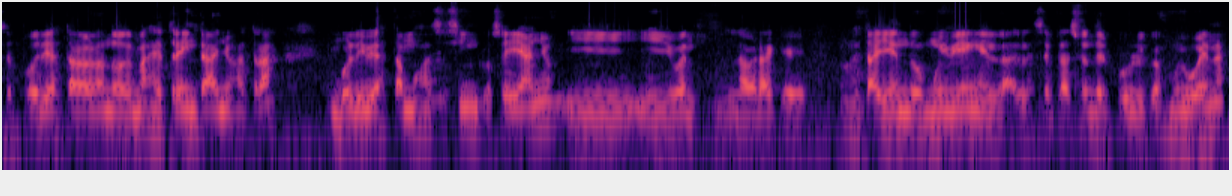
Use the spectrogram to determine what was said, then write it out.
se podría estar hablando de más de 30 años atrás. En Bolivia estamos hace 5 o 6 años y, y, bueno, la verdad que nos está yendo muy bien, en la, la, aceptación del público es muy buena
